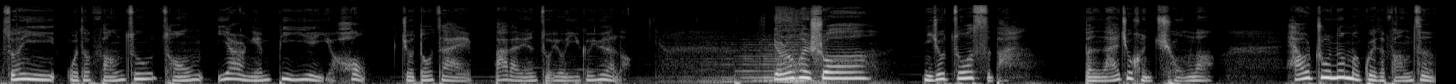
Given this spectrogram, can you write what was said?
所以我的房租从一二年毕业以后就都在八百元左右一个月了。有人会说，你就作死吧。本来就很穷了，还要住那么贵的房子。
